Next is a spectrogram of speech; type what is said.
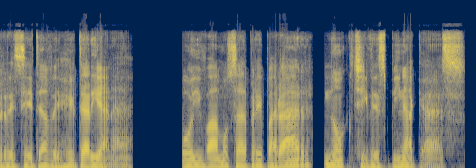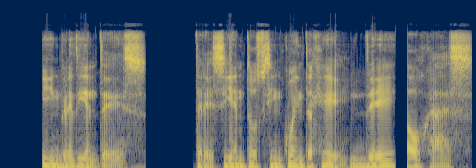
Receta vegetariana. Hoy vamos a preparar, gnocchi de espinacas. Ingredientes. 350 g de hojas.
